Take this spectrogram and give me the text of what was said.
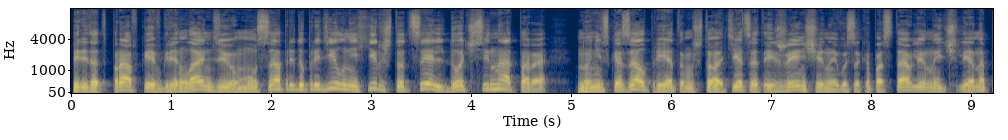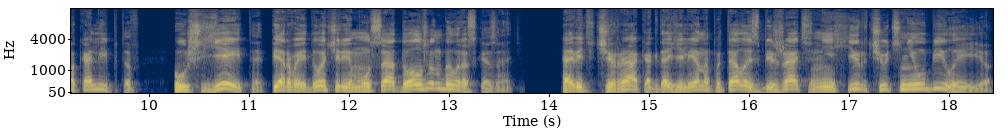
Перед отправкой в Гренландию Муса предупредил Нихир, что цель – дочь сенатора, но не сказал при этом, что отец этой женщины – высокопоставленный член апокалиптов. Уж ей-то, первой дочери, Муса должен был рассказать. А ведь вчера, когда Елена пыталась бежать, Нихир чуть не убила ее.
